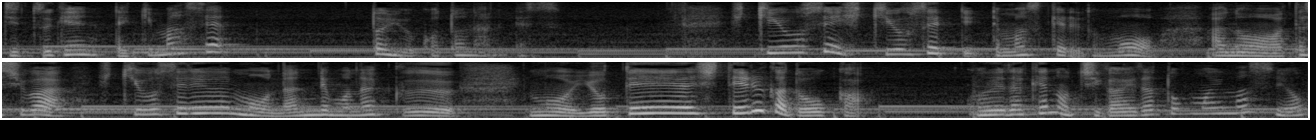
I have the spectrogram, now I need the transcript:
実現できませんということなんです。引き寄せ引き寄せって言ってますけれどもあの私は引き寄せでも何でもなくもう予定してるかどうかこれだけの違いだと思いますよ。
